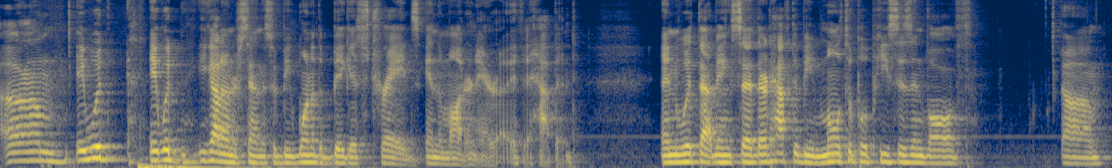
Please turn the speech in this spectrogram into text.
Um, it would. It would. You got to understand this would be one of the biggest trades in the modern era if it happened. And with that being said, there'd have to be multiple pieces involved. Um,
